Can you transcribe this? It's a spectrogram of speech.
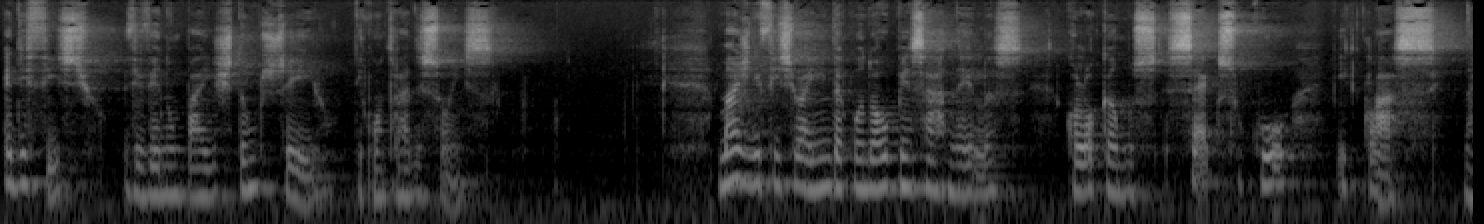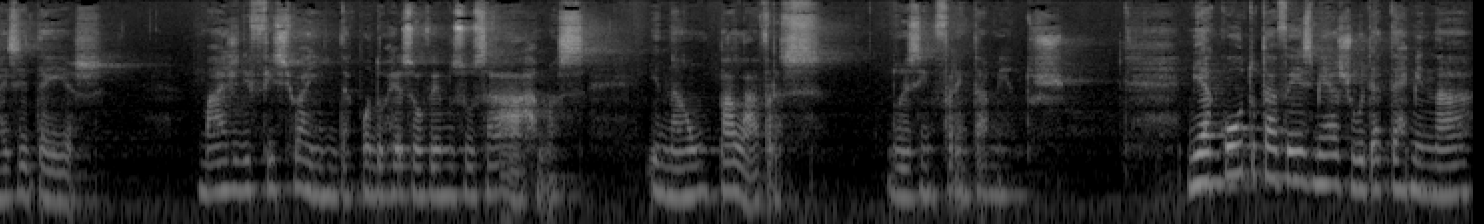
É difícil viver num país tão cheio de contradições. Mais difícil ainda quando, ao pensar nelas, colocamos sexo, cor e classe nas ideias. Mais difícil ainda quando resolvemos usar armas e não palavras nos enfrentamentos. Minha conto talvez me ajude a terminar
